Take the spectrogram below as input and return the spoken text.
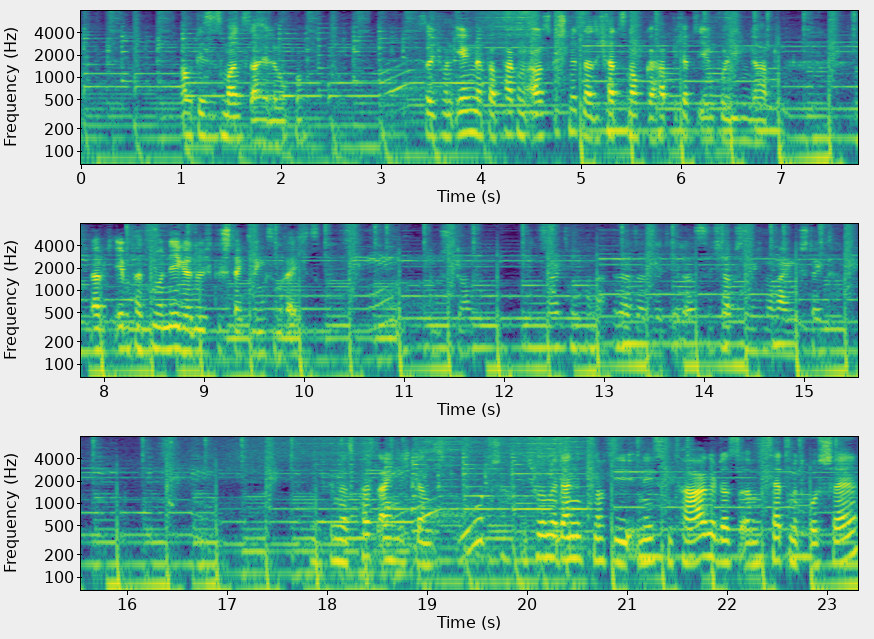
Auch dieses Monster Hell Logo. Das habe ich von irgendeiner Verpackung ausgeschnitten. Also ich hatte es noch gehabt, ich habe es irgendwo liegen gehabt. Da habe ich ebenfalls nur Nägel durchgesteckt, links und rechts. Stoff. Ich zeig's mal von der anderen Seite, seht ihr das? Ich habe es nämlich nur reingesteckt. Ich finde, das passt eigentlich ganz gut. Ich hole mir dann jetzt noch die nächsten Tage das ähm, Set mit Rochelle.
